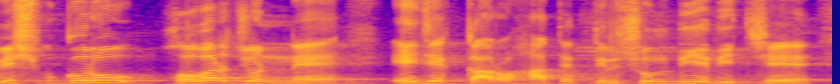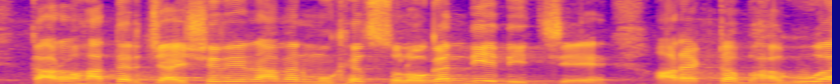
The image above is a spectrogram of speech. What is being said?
বিশ্বগুরু হওয়ার জন্যে এই যে কারও হাতে ত্রিশূল দিয়ে দিচ্ছে, কারও হাতের জয় শ্রীরামের মুখে স্লোগান দিয়ে দিচ্ছে, আর একটা ভাগুয়া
